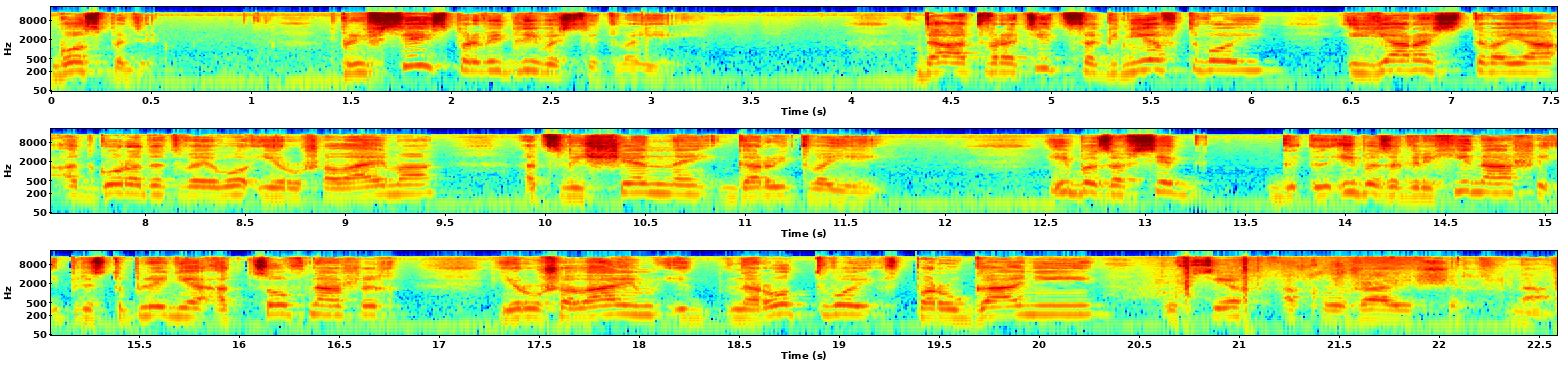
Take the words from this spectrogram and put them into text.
Господи, при всей справедливости Твоей, да отвратится гнев Твой и ярость Твоя от города Твоего Иерушалайма, от священной горы Твоей. Ибо за, все, ибо за грехи наши и преступления отцов наших Иерушалаем и народ Твой в поругании у всех окружающих нас.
